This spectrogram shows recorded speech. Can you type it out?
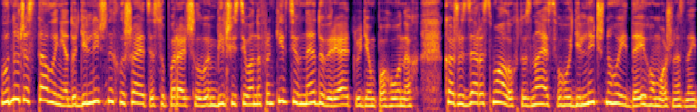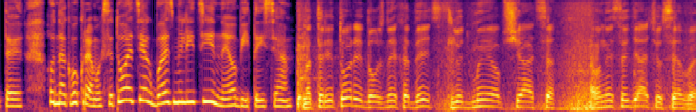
Водночас ставлення до дільничних лишається суперечливим. Більшість івано-франківців не довіряють людям в погонах. Кажуть, зараз мало хто знає свого дільничного і де його можна знайти. Однак в окремих ситуаціях без міліції не обійтися. На території повинні ходити, з людьми общатися, а вони сидять у себе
